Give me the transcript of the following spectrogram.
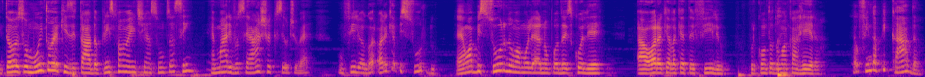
Então eu sou muito requisitada, principalmente em assuntos assim. É, Mari, você acha que se eu tiver um filho agora. Olha que absurdo. É um absurdo uma mulher não poder escolher a hora que ela quer ter filho por conta de uma carreira. É o fim da picada.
